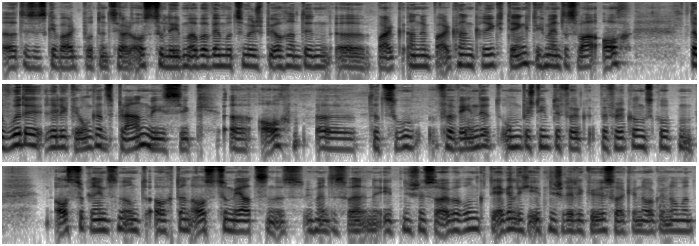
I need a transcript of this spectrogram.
äh, dieses Gewaltpotenzial auszuleben. Aber wenn man zum Beispiel auch an den, äh, Balk an den Balkankrieg denkt, ich meine, das war auch, da wurde Religion ganz planmäßig auch dazu verwendet, um bestimmte Bevölkerungsgruppen auszugrenzen und auch dann auszumerzen. Das, ich meine, das war eine ethnische Säuberung, die eigentlich ethnisch-religiös war, genau genommen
